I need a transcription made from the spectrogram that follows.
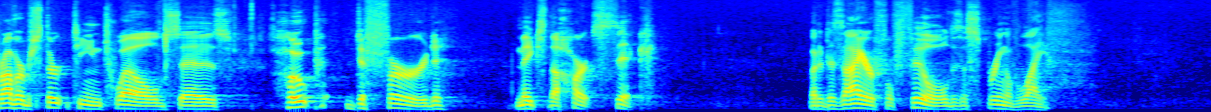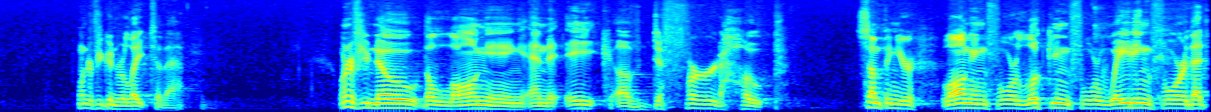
Proverbs 13 12 says, Hope deferred makes the heart sick, but a desire fulfilled is a spring of life. I wonder if you can relate to that. I wonder if you know the longing and the ache of deferred hope, something you're longing for, looking for, waiting for that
